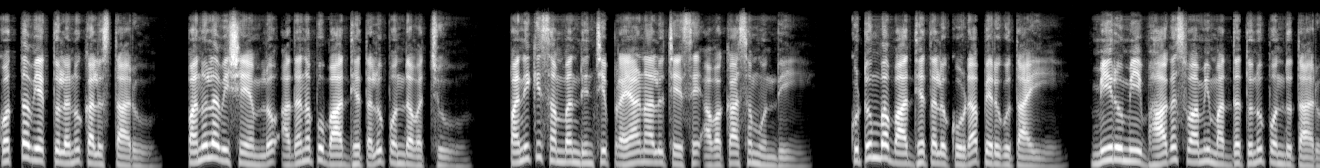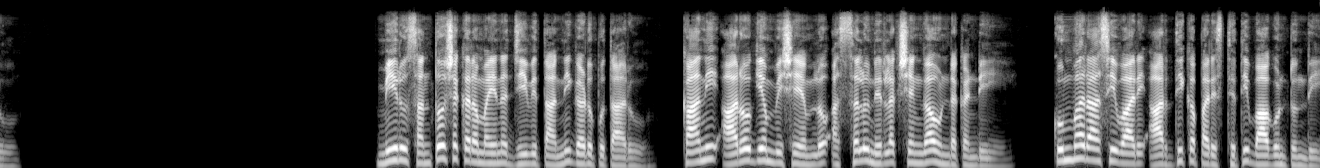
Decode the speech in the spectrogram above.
కొత్త వ్యక్తులను కలుస్తారు. పనుల విషయంలో అదనపు బాధ్యతలు పొందవచ్చు. పనికి సంబంధించి ప్రయాణాలు చేసే అవకాశం ఉంది. కుటుంబ బాధ్యతలు కూడా పెరుగుతాయి. మీరు మీ భాగస్వామి మద్దతును పొందుతారు. మీరు సంతోషకరమైన జీవితాన్ని గడుపుతారు. కానీ ఆరోగ్యం విషయంలో అస్సలు నిర్లక్ష్యంగా ఉండకండి. కుంభరాశి వారి ఆర్థిక పరిస్థితి బాగుంటుంది.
